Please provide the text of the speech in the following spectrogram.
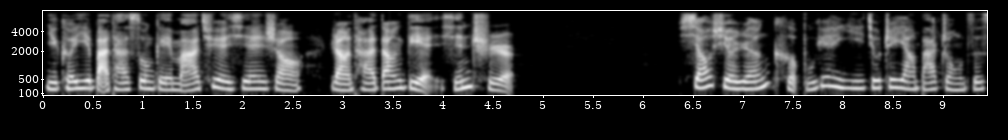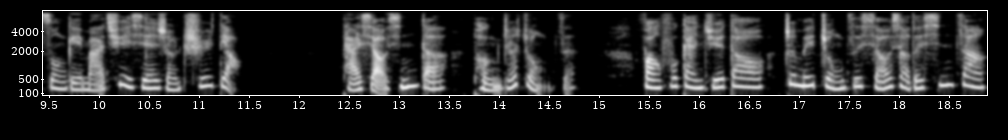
你可以把它送给麻雀先生，让他当点心吃。”小雪人可不愿意就这样把种子送给麻雀先生吃掉。他小心地捧着种子，仿佛感觉到这枚种子小小的心脏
